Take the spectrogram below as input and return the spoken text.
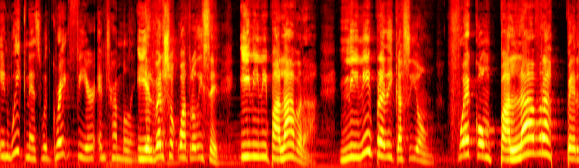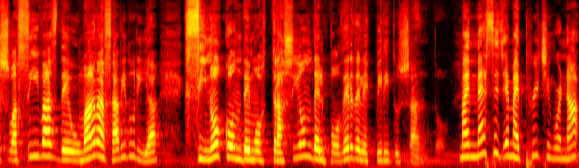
in weakness with great fear and trembling. Y el verso 4 dice, y ni mi palabra, ni mi predicación fue con palabras persuasivas de humana sabiduría, sino con demostración del poder del Espíritu Santo. My message and my preaching were not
